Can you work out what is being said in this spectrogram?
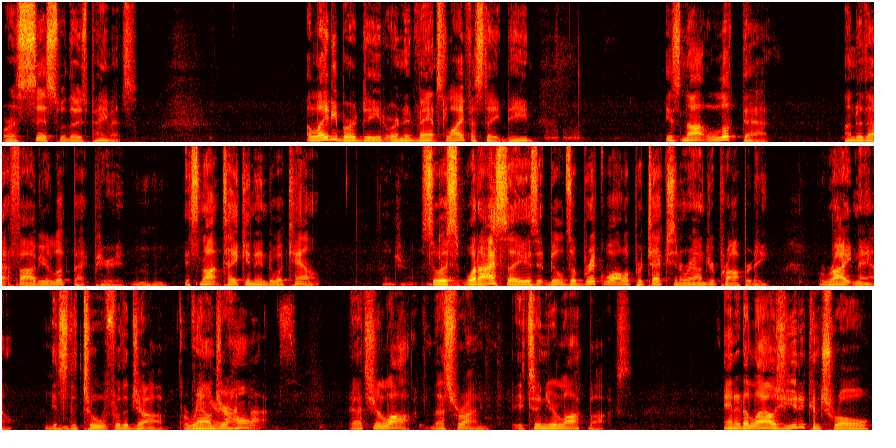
or assist with those payments. A ladybird deed or an advanced life estate deed is not looked at under that five year look back period. Mm-hmm. It's not taken into account. That's right. So it's what I say is it builds a brick wall of protection around your property right now. It's Mhm. the tool for the job It's around your, home. lockbox. That's your lock. That's right. Mhm. It's in your lockbox. And it allows you to control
